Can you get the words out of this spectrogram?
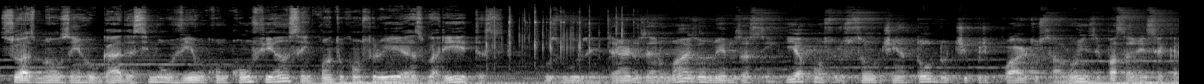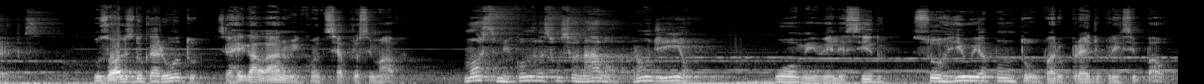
Suas mãos enrugadas se moviam com confiança enquanto construía as guaritas, os muros internos eram mais ou menos assim, e a construção tinha todo tipo de quartos, salões e passagens secretas. Os olhos do garoto se arregalaram enquanto se aproximava. Mostre-me como elas funcionavam, para onde iam. O homem envelhecido sorriu e apontou para o prédio principal.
